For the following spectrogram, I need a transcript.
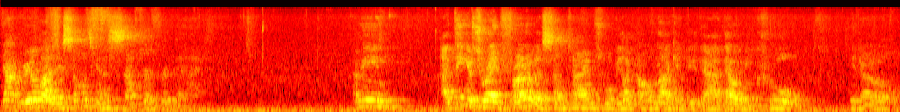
not realizing someone's going to suffer for that. I mean, I think it's right in front of us sometimes. We'll be like, oh, I'm not going to do that. That would be cruel. You know,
